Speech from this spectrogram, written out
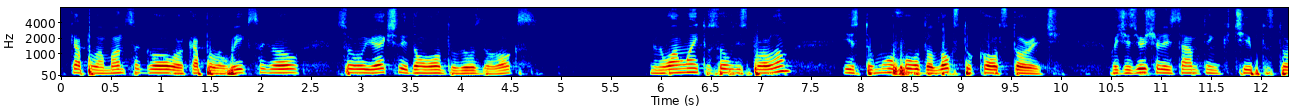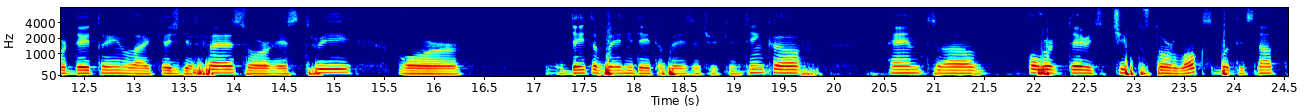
a couple of months ago or a couple of weeks ago. So you actually don't want to lose the logs. And one way to solve this problem is to move all the logs to cold storage, which is usually something cheap to store data in like HDFS or S3 or any database that you can think of. And uh, over there it's cheap to store logs, but it's not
